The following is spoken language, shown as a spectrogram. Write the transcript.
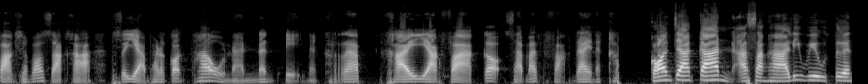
ฝากเฉพาะสาขาสยามพารากอนเท่านั้นนั่นเองนะครับ ใครอยากฝากก็สามารถฝากได้นะครับก่อนจากกันอสังหารีวิวเตือน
